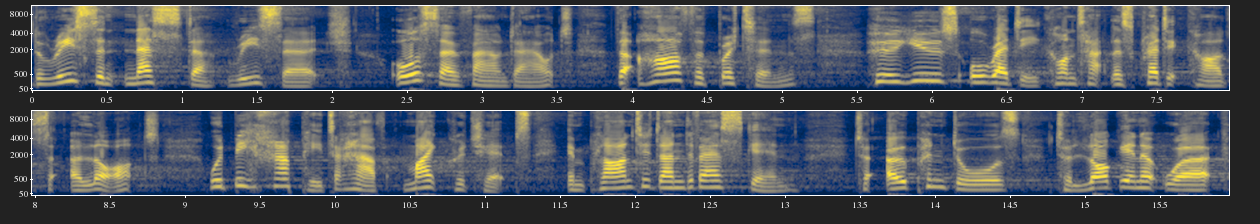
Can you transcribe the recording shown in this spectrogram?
The recent Nesta research also found out that half of Britons who use already contactless credit cards a lot would be happy to have microchips implanted under their skin to open doors, to log in at work,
